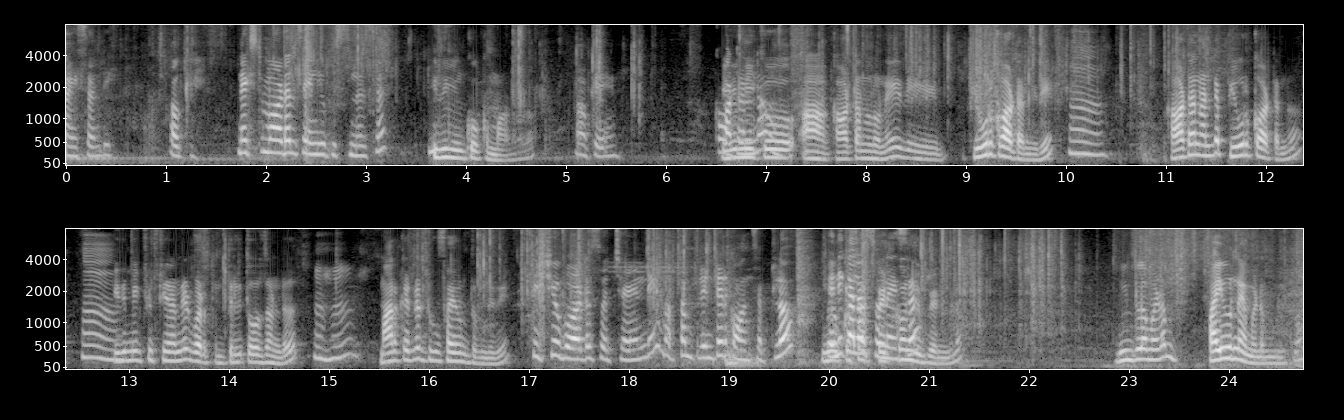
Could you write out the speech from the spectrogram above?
నైస్ అండి. ఓకే. నెక్స్ట్ మోడల్స్ ఏం చూపిస్తున్నారు సార్? ఇది ఇంకొక మోడల్. ఓకే. ఇది మీకు కాటన్లోనే ఇది ప్యూర్ కాటన్ ఇది. కాటన్ అంటే ప్యూర్ కాటన్. ఇది మీకు ఫిఫ్టీన్ హండ్రెడ్ పడుతుంది త్రీ థౌజండ్ మార్కెట్లో టూ ఫైవ్ ఉంటుంది ఇది. టిష్యూ బార్డర్స్ వచ్చాయండి. మొత్తం ప్రింటెడ్ కాన్సెప్ట్లో మీరు ఎన్ని కలర్స్ ఉన్నాయి చూపించండి మేడం. దీంట్లో మేడం ఫైవ్ ఉన్నాయి మేడం దీంట్లో.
